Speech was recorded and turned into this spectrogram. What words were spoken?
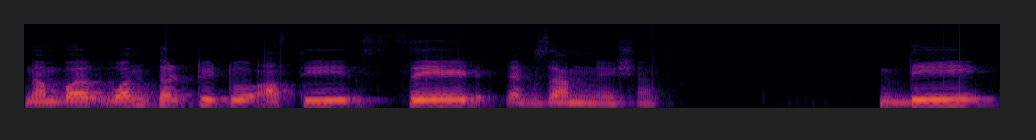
number 132 of the said examinations. The,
